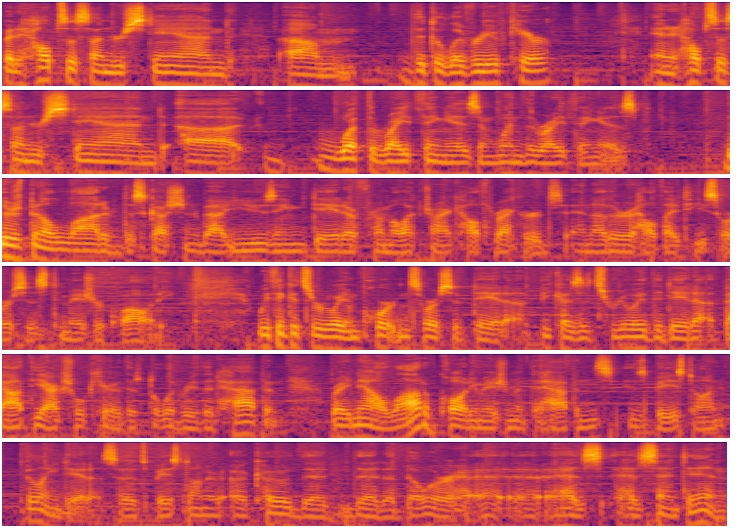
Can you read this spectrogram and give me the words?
but it helps us understand um, the delivery of care and it helps us understand uh, what the right thing is and when the right thing is. There's been a lot of discussion about using data from electronic health records and other health IT sources to measure quality. We think it's a really important source of data because it's really the data about the actual care, the delivery that happened. Right now, a lot of quality measurement that happens is based on billing data. So it's based on a, a code that, that a biller ha has, has sent in,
